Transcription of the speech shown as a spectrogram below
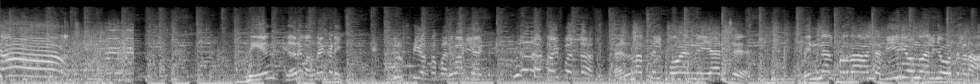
ചാർജ് നീ കേറി വന്നേക്കടി. വൃത്തിയൊക്കെ പരിപാടിയായിട്ട്. ഞാൻ ടൈപ്പല്ല വെള്ളത്തിൽ പോയെന്ന് വിചാരിച്ച് മിന്നൽ പ്രതാപന്റെ വീര്യമൊന്നും അലിഞ്ഞു പോകത്തില്ലടാ.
